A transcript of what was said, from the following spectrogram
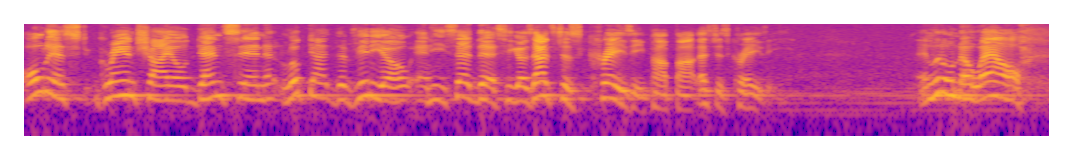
oldest grandchild, Denson, looked at the video and he said this. He goes, That's just crazy, Papa. That's just crazy. And little Noelle,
